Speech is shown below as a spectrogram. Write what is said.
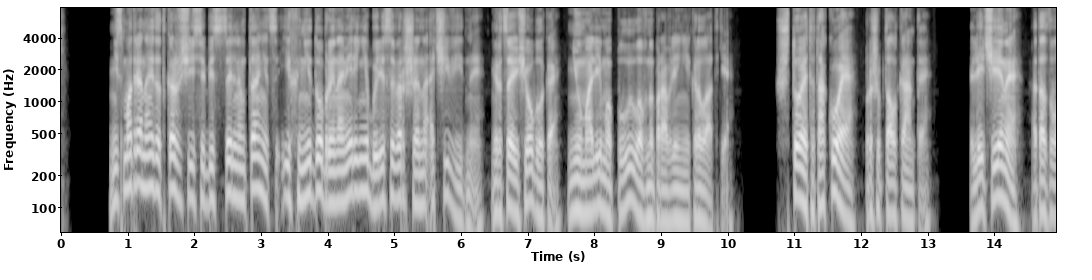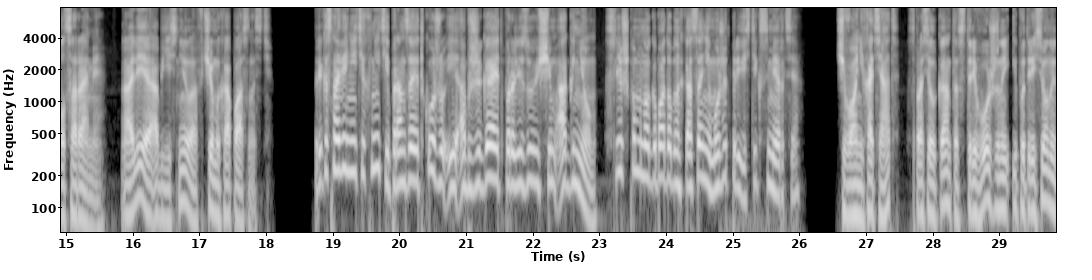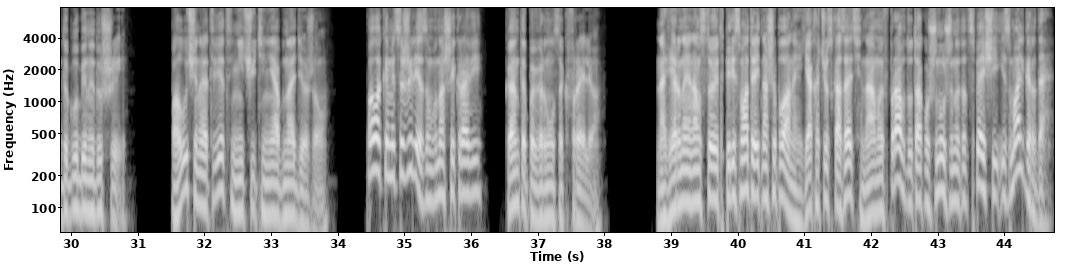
Несмотря на этот кажущийся бесцельным танец, их недобрые намерения были совершенно очевидны. Мерцающее облако неумолимо плыло в направлении крылатки. «Что это такое?» — прошептал Канте. «Личины!» — отозвался Рами. Алия объяснила, в чем их опасность. Прикосновение этих нитей пронзает кожу и обжигает парализующим огнем. Слишком много подобных касаний может привести к смерти. «Чего они хотят?» — спросил Канта, встревоженный и потрясенный до глубины души. Полученный ответ ничуть не обнадежил. «Полакомиться железом в нашей крови». Канта повернулся к Фрелю. «Наверное, нам стоит пересмотреть наши планы. Я хочу сказать, нам и вправду так уж нужен этот спящий из Мальгарда?»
